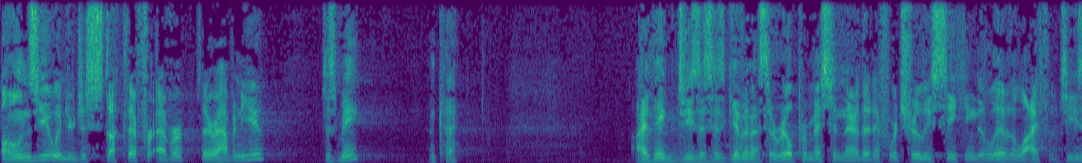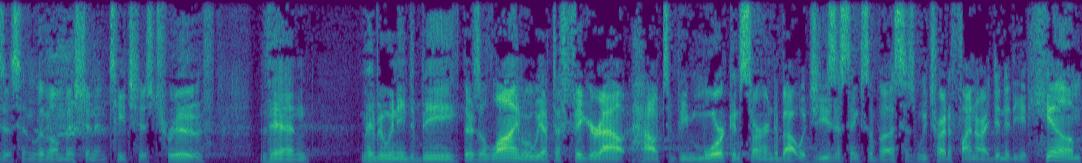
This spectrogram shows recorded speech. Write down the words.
owns you, and you're just stuck there forever. Has that ever happened to you? Just me? Okay. I think Jesus has given us a real permission there that if we're truly seeking to live the life of Jesus and live on mission and teach his truth, then Maybe we need to be, there's a line where we have to figure out how to be more concerned about what Jesus thinks of us as we try to find our identity in Him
